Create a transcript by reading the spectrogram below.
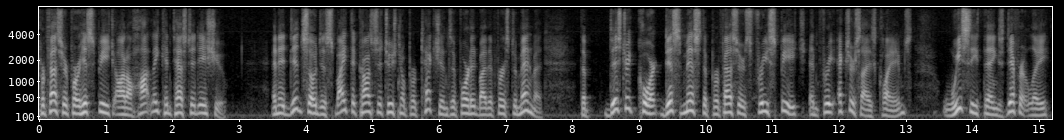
professor for his speech on a hotly contested issue and it did so despite the constitutional protections afforded by the First Amendment. The district court dismissed the professor's free speech and free exercise claims. We see things differently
